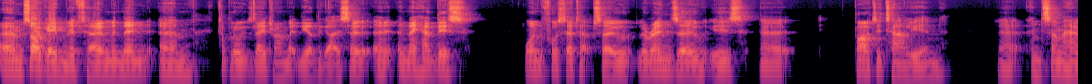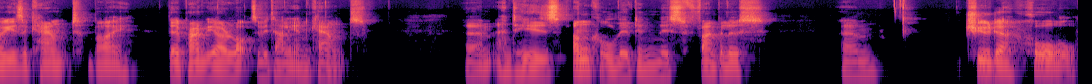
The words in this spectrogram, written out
Um, so I gave him a lift home, and then um, a couple of weeks later, I met the other guy. So and, and they had this wonderful setup. So Lorenzo is uh, part Italian, uh, and somehow he is a count by. There apparently are lots of Italian counts, um, and his uncle lived in this fabulous um, Tudor hall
